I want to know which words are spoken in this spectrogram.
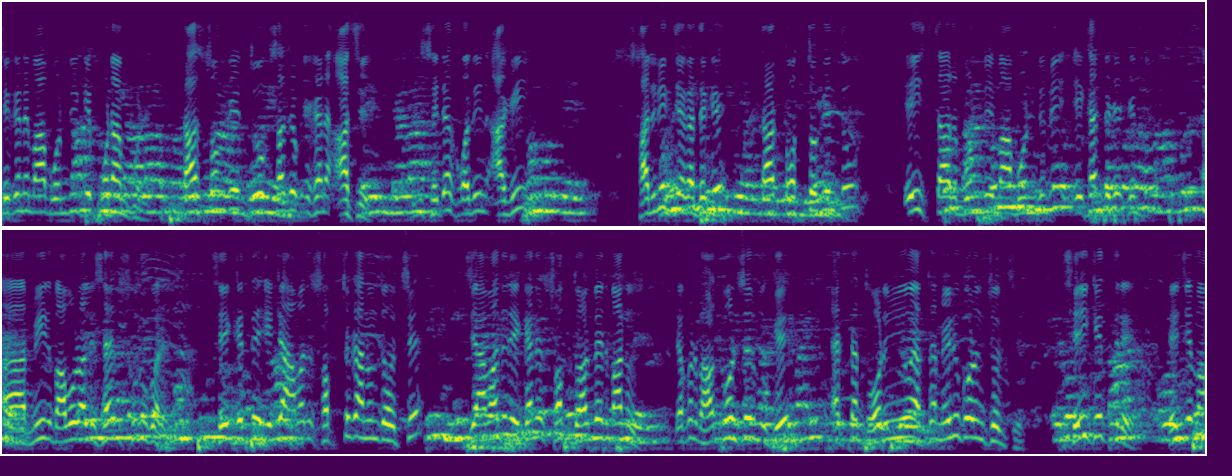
সেখানে মা বনবিবিকে প্রণাম করে। তার সঙ্গে যোগ সাজক এখানে আছে। সেটা কদিন আগেই সার্বিক জায়গা থেকে তার তথ্য কিন্তু এই তার বন্ডি, মা বন্ডিবি এখান থেকে কিন্তু মীর বাবর আলী সাহেব শুরু করেন। সেই ক্ষেত্রে এটা আমাদের সব থেকে আনন্দ হচ্ছে যে আমাদের এখানে সব ধর্মের মানুষ, যখন ভারতবর্ষের মুখে একটা ধর্মীয় একটা মেরুকরণ চলছে, সেই ক্ষেত্রে এই যে মা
